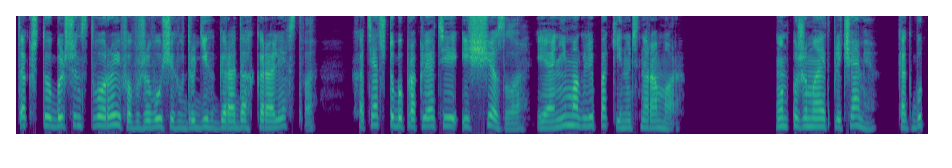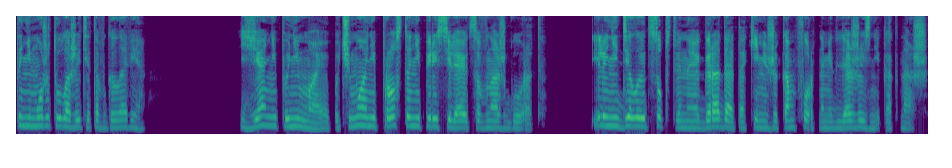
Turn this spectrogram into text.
Так что большинство рейфов, живущих в других городах королевства, хотят, чтобы проклятие исчезло, и они могли покинуть Нарамар. Он пожимает плечами, как будто не может уложить это в голове. Я не понимаю, почему они просто не переселяются в наш город. Или не делают собственные города такими же комфортными для жизни, как наш.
